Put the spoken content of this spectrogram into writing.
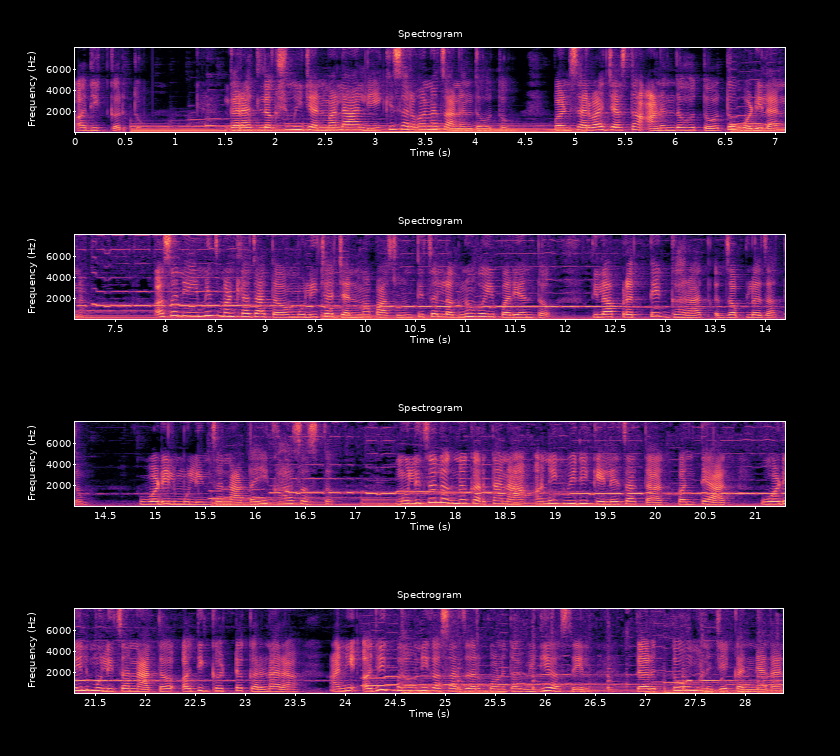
अधिक करतो. घरात लक्ष्मी जन्माला आली की सर्वांनाच आनंद होतो. पण सर्वात जास्त आनंद होतो तो वडिलांना. असं नेहमीच म्हटलं जातं मुलीच्या जन्मापासून तिचं लग्न होईपर्यंत तिला प्रत्येक घरात जपलं जातं. वडील मुलींचं नातंही खास असतं. मुलीचं लग्न करताना अनेक विधी केले जातात पण त्यात वडील मुलीचं नातं अधिक घट्ट करणारा आणि अधिक भावनिक असा जर कोणता विधी असेल तर तो म्हणजे कन्यादान.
